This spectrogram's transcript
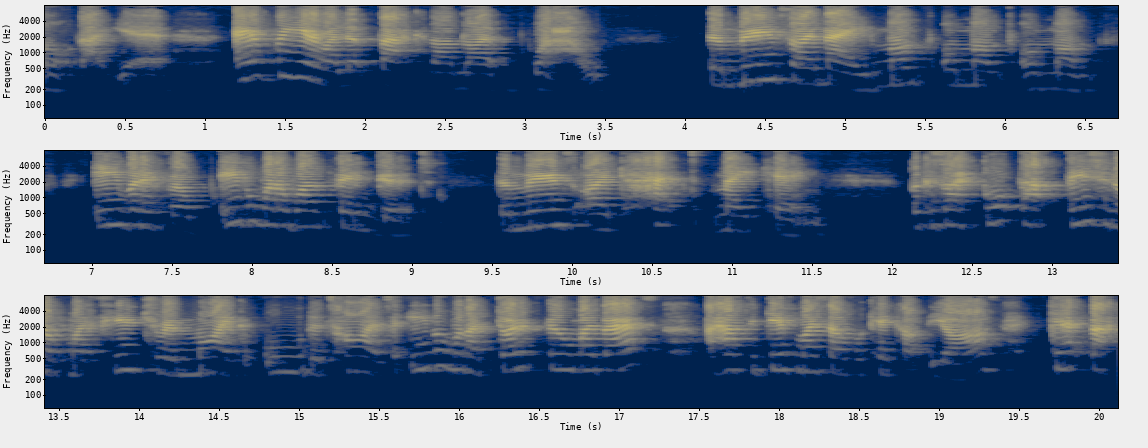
lot that year. Every year I look back and I'm like, wow, the moves I made month on month on month, even if I, even when I weren't feeling good, the moves I kept making because I've got that vision of my future in mind all the time. So even when I don't feel my best, I have to give myself a kick up the arse, get back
